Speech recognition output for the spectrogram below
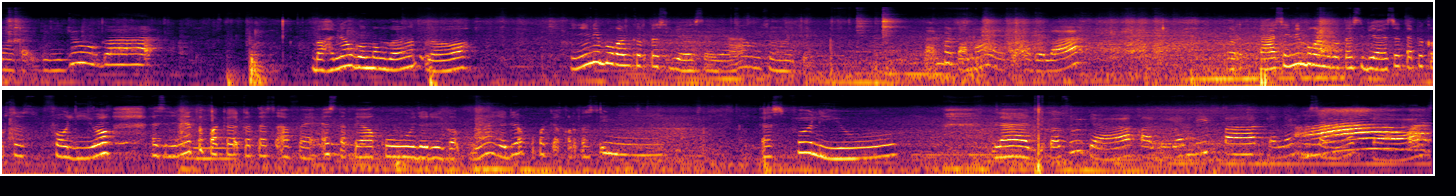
yang kayak gini juga. Bahannya gampang banget loh. Ini nih bukan kertas biasa ya, langsung aja. Bahan pertama yaitu adalah kertas. Ini bukan kertas biasa tapi kertas folio. Hasilnya tuh pakai kertas AVS tapi aku jadi gak punya, jadi aku pakai kertas ini. Kertas folio. Nah, jika sudah kalian lipat, kalian bisa lihat kan?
